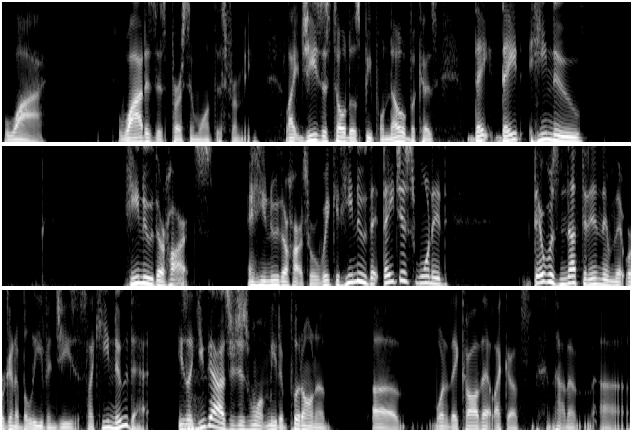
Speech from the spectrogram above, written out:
why. Why does this person want this from me? Like jesus told those people no because they they he knew he knew their hearts and he knew their hearts were wicked. He knew that they just wanted there was nothing in them that were going to believe in jesus. Like he knew that. He's like you guys are just want me to put on a uh what do they call that? Like a not a uh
